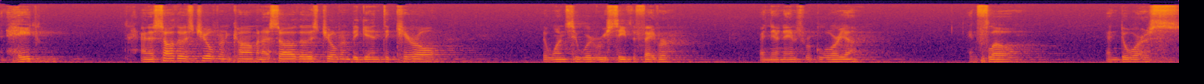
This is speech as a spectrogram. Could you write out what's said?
and Hayden. And I saw those children come, and I saw those children begin to carol the ones who were to receive the favor. And their names were Gloria and Flo and Doris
